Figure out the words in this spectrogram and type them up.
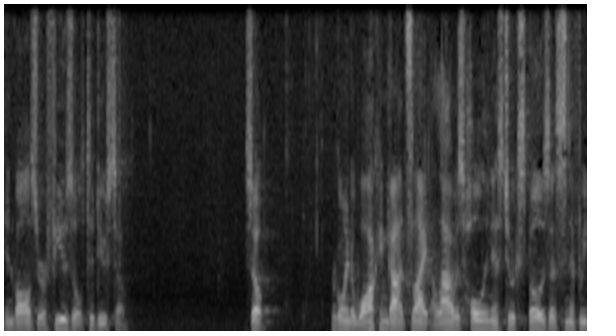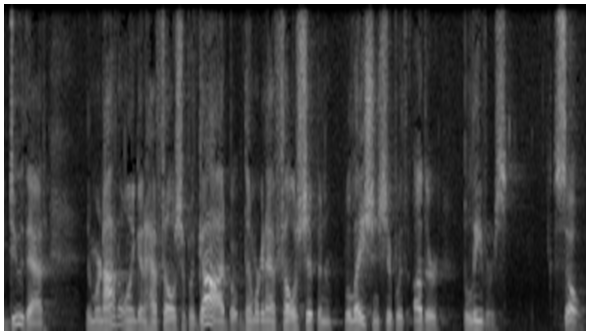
involves a refusal to do so. So, we're going to walk in God's light, allow His holiness to expose us. And if we do that, then we're not only going to have fellowship with God, but then we're going to have fellowship and relationship with other believers. So,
